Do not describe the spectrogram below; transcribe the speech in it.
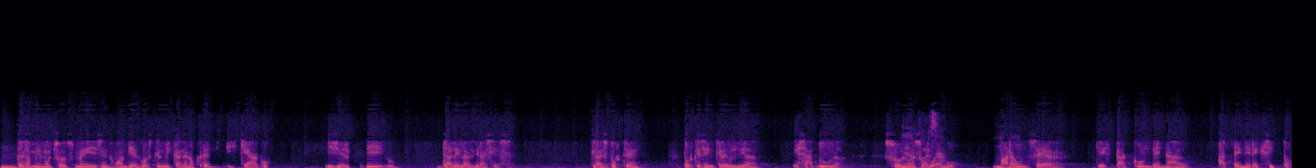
Entonces a mí muchos me dicen, Juan Diego, es que en mi casa no creen en mí, ¿qué hago? Y yo les digo, dale las gracias. ¿Sabes por qué? Porque esa incredulidad, esa duda, solo es fuerza. fuego para un ser que está condenado a tener éxito.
